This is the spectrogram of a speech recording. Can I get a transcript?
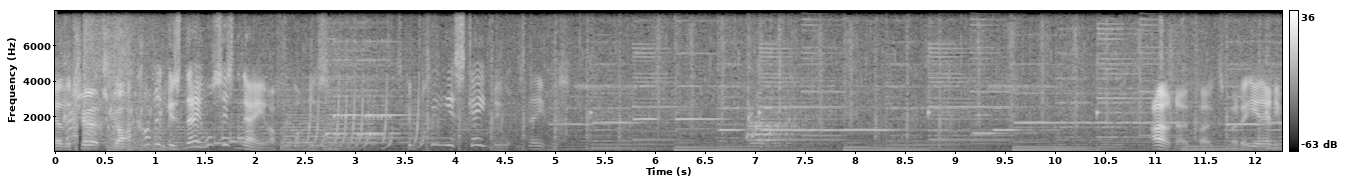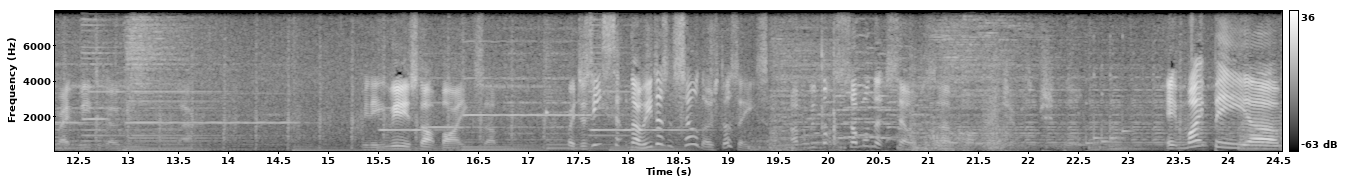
Yeah, the church guy. I can't think of his name. What's his name? I forgot his. It's completely escaped me what his name is. I don't know, folks, but at any rate, we need to go. We need, we need to start buying some. Wait, does he sell? No, he doesn't sell those, does he? Uh, we've got someone that sells um, popcorn cherries, sure. It might be, um,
